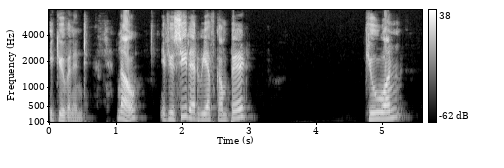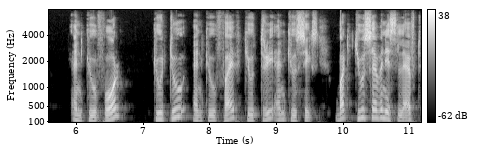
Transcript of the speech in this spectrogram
equivalent now if you see that we have compared q1 and Q4, Q2 and Q5, Q3 and Q6. But Q7 is left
